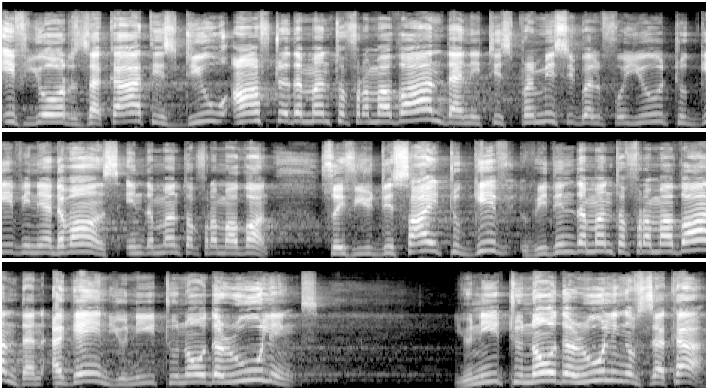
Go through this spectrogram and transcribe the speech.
if your zakat is due after the month of Ramadan, then it is permissible for you to give in advance in the month of Ramadan. So if you decide to give within the month of Ramadan, then again you need to know the rulings. You need to know the ruling of zakah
